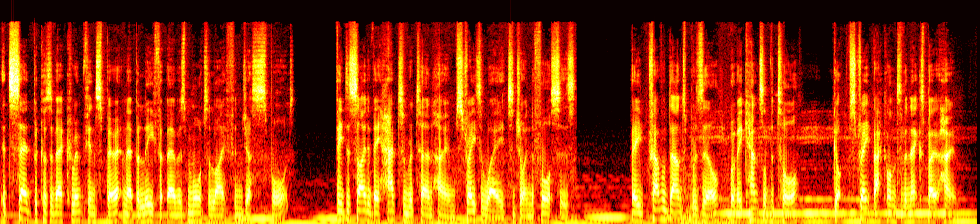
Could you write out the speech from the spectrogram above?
it's said because of their Corinthian spirit and their belief that there was more to life than just sport, they decided they had to return home straight away to join the forces. They travelled down to Brazil, where they cancelled the tour, got straight back onto the next boat home.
